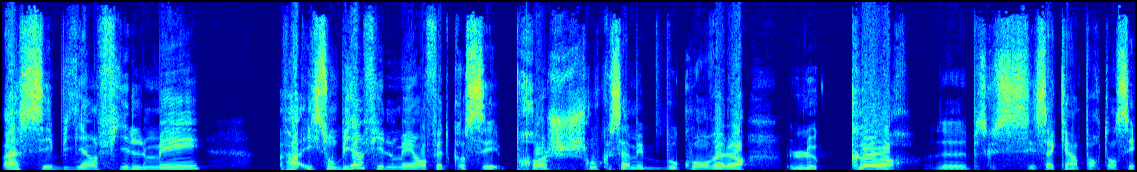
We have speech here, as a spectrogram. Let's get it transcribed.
assez bien filmés. Enfin, ils sont bien filmés en fait quand c'est proche. Je trouve que ça met beaucoup en valeur le corps, parce que c'est ça qui est important, c'est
